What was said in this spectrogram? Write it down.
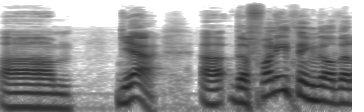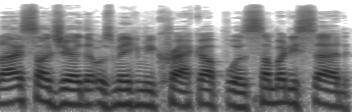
Um, yeah. Uh, the funny thing though that I saw Jared that was making me crack up was somebody said.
